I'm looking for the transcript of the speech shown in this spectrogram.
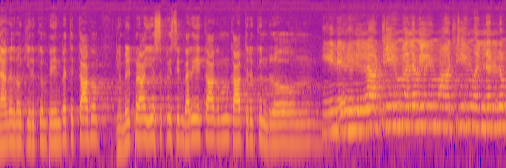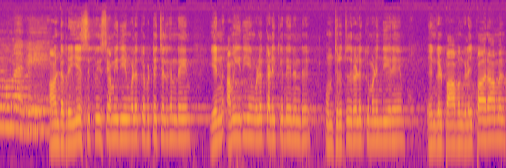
நாங்கள் நோக்கி இருக்கும் பேன்பத்திற்காகவும் மீட்பராய் இயேசு கிறிஸ்தின் வருகைக்காகவும் காத்திருக்கின்றோம். ஆண்டவரே இயேசு கிறிஸ்து அமைதியை உங்களுக்கு விட்டுச் செல்கின்றேன். என் அமைதியை உங்களுக்கு அளிக்கின்றேன் என்று உம் திருத்துதர்களுக்கு மழிந்தீரே எங்கள் பாவங்களை பாராமல்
